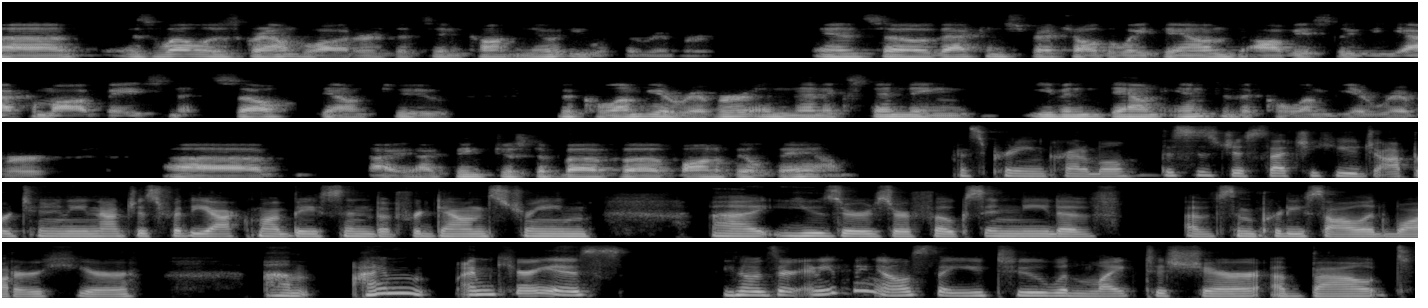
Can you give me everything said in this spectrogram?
uh, as well as groundwater that's in continuity with the river. And so that can stretch all the way down, obviously, the Yakima Basin itself down to the Columbia River, and then extending even down into the Columbia River, uh, I, I, think just above uh, Bonneville Dam. That's pretty incredible. This is just such a huge opportunity, not just for the Yakima Basin, but for downstream uh, users or folks in need of of some pretty solid water here. Um, I'm I'm curious. You know, is there anything else that you two would like to share about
